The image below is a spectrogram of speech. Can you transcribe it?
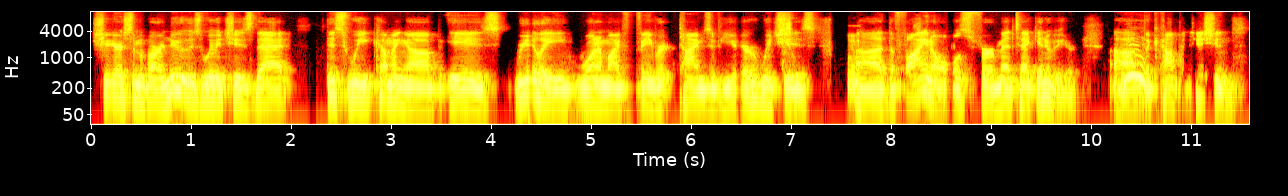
share some of our news, which is that this week coming up is really one of my favorite times of year, which is uh, the finals for MedTech Innovator, uh, the competitions.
